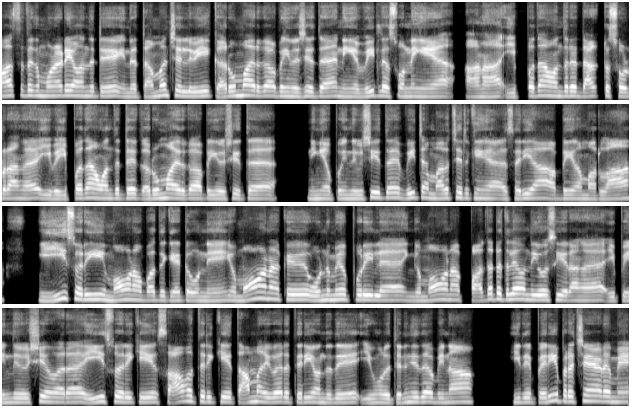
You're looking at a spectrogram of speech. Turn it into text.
மாதத்துக்கு முன்னாடியே வந்துட்டு இந்த தமிழ்ச்செல்வி கர்வமா இருக்கா அப்படிங்கிற விஷயத்த நீங்கள் வீட்டில் சொன்னீங்க. ஆனால் இப்போ தான் வந்துட்டு டாக்டர் சொல்கிறாங்க இவ இப்பதான் வந்துட்டு கர்வமா இருக்கா அப்படிங்கிற விஷயத்த. நீங்கள் அப்போ இந்த விஷயத்த வீட்டை மறைச்சிருக்கீங்க. சரியா?" அப்படிங்கிற மாதிரிலாம் இங்கே ஈஸ்வரி மோகனா பார்த்து கேட்ட உடனே, இங்கே மோகனாக்கு ஒன்றுமே புரியல. இங்கே மோகனா பதட்டத்திலே வந்து யோசிக்கிறாங்க. இப்போ இந்த விஷயம் வேற ஈஸ்வரிக்கு, சாவத்திரிக்கு தாமரை வேற தெரிய வந்தது. இவங்களுக்கு தெரிஞ்சது அப்படின்னா, இது பெரிய பிரச்சனையாயிடுமே.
